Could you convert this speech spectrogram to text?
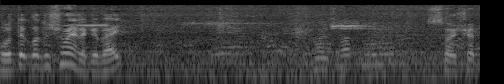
হতে কত সময় লাগে ভাই? ছয় সাত মিনিট। ছয় সাত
